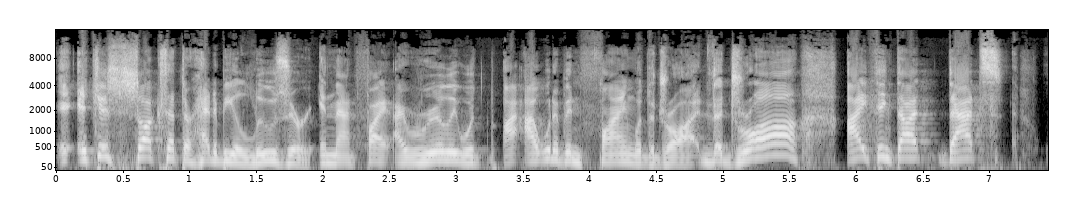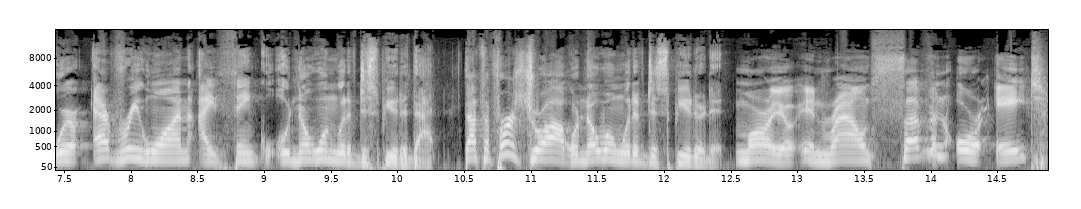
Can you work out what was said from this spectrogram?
it, it just sucks that there had to be a loser in that fight. I really would I, I would have been fine with the draw. The draw, I think that that's where everyone I think no one would have disputed that. That's the first draw where no one would have disputed it. Mario, in round seven or eight,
